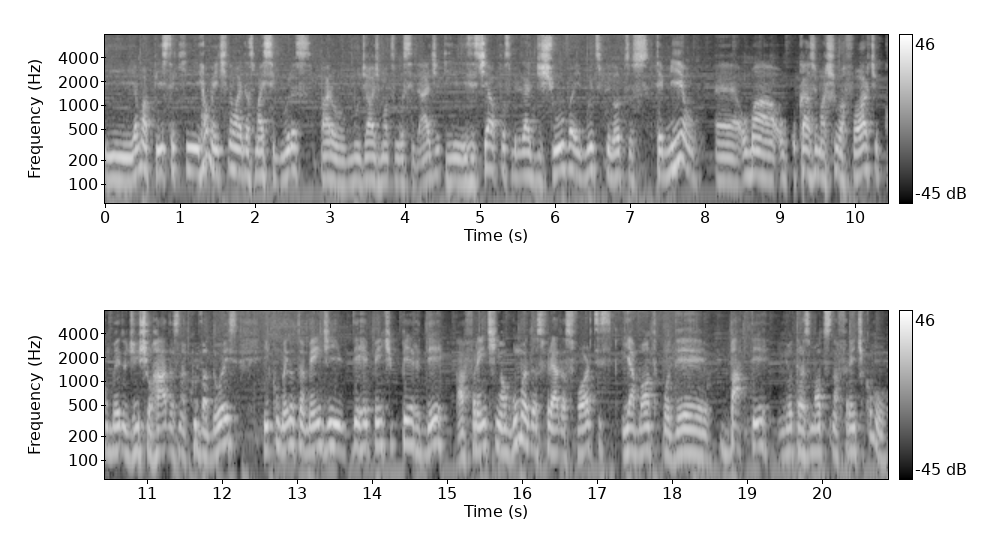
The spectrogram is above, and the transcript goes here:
e é uma pista que realmente não é das mais seguras para o Mundial de Moto Velocidade. E existia a possibilidade de chuva e muitos pilotos temiam é, uma, o caso de uma chuva forte, com medo de enxurradas na curva 2 e com medo também de de repente perder a frente em alguma das freadas fortes e a moto poder bater em outras motos na frente, como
